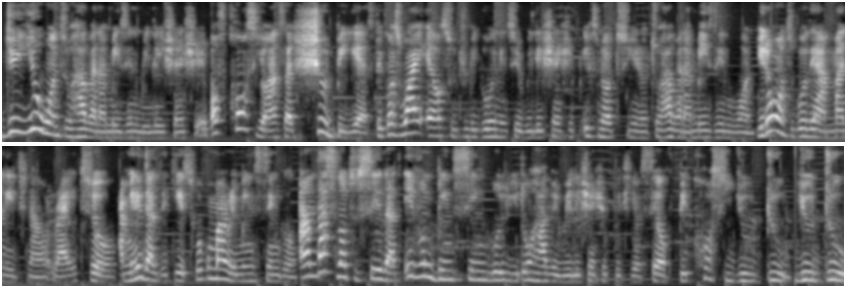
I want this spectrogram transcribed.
Do you want to have an amazing relationship? Of course, your answer should be yes, because why else would you be going into a relationship if not, you know, to have an amazing one? You don't want to go there and manage now, right? So, I mean, if that's the case, Kokuma remains single. And that's not to say that even being single, you don't have a relationship with yourself because you do. You do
